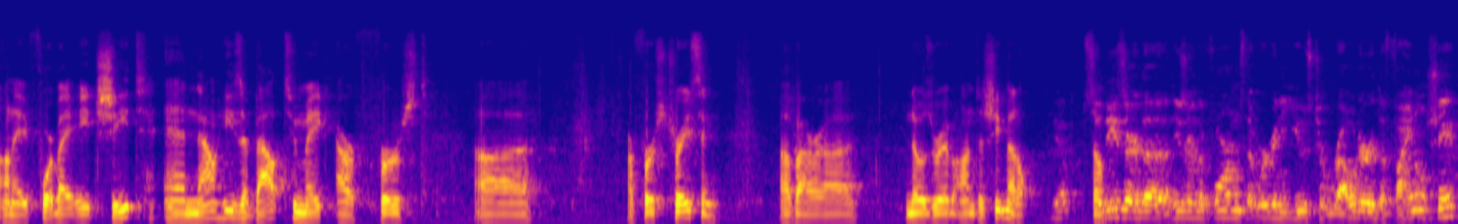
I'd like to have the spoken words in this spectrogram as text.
on a 4x8 sheet. And now he's about to make our first uh, our first tracing of our uh, nose rib onto sheet metal. Yep. So these are the these are the forms that we're going to use to router the final shape.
